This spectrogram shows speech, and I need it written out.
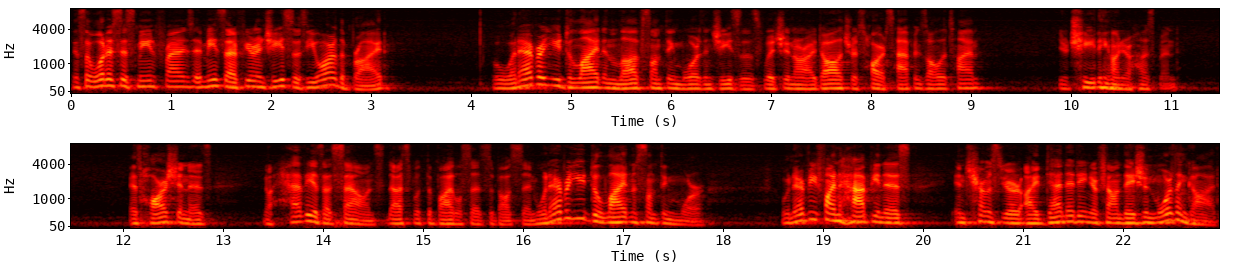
And so, what does this mean, friends? It means that if you're in Jesus, you are the bride. But whenever you delight and love something more than Jesus, which in our idolatrous hearts happens all the time, you're cheating on your husband. As harsh and as you know, heavy as that sounds, that's what the Bible says about sin. Whenever you delight in something more, whenever you find happiness in terms of your identity and your foundation more than God,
